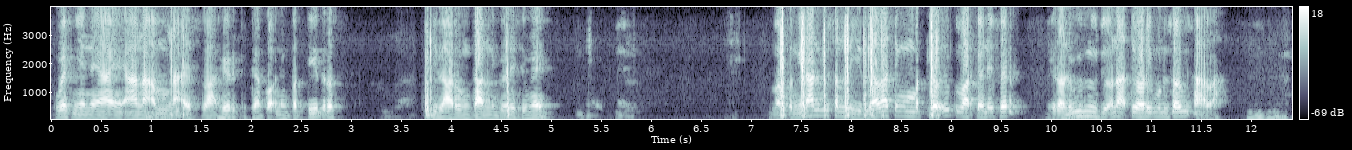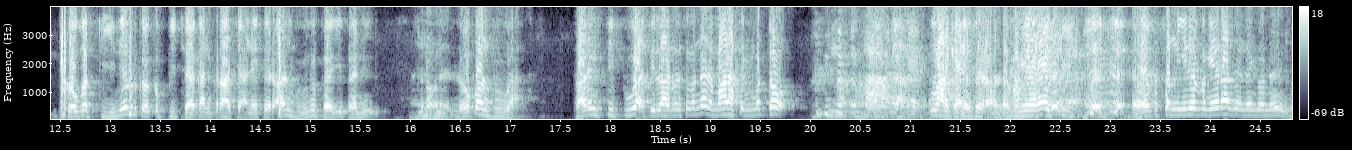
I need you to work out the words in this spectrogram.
wis ngene ae, anakmu nak wis lahir didakok ning peti terus dilarungkan ning gone sungai. Mbak pengiran itu seni, malah sing itu keluargane Fir. Fir'aun nunjuk anak teori manusia itu salah. Kau wedine mergo kebijakan kerajaan Fir'aun bunuh bayi Bani. Lho kan dua. Bareng dibuat dilarang sebenarnya malah sing metok. Keluarga Fir'aun. Pangeran. Eh pesen ini pangeran yang ngono iki.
